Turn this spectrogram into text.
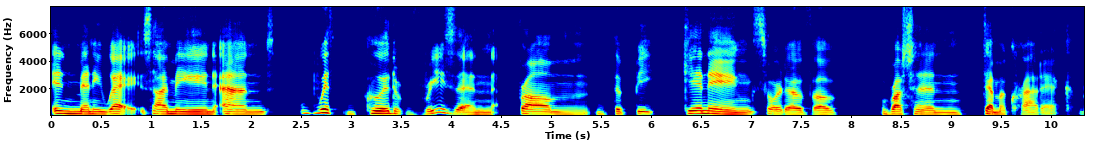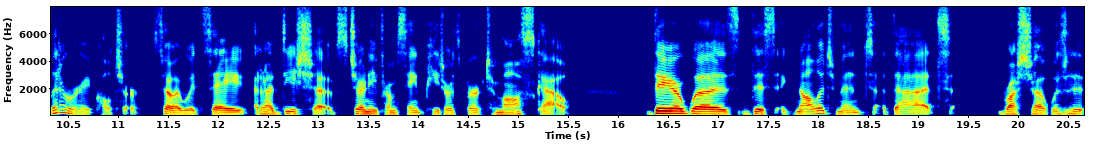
in many ways. I mean, and with good reason from the beginning, sort of, of Russian democratic literary culture. So I would say Radishchev's Journey from St. Petersburg to Moscow. There was this acknowledgement that Russia was a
